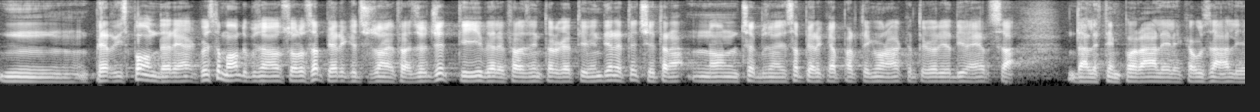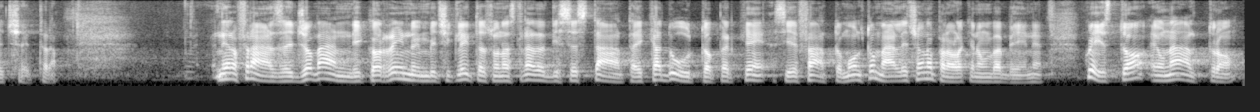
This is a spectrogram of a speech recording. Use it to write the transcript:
mm, per rispondere a questo modo bisogna solo sapere che ci sono le frasi oggettive, le frasi interrogative indirette, eccetera, non c'è bisogno di sapere che appartengono a una categoria diversa dalle temporali, le causali, eccetera. Nella frase Giovanni correndo in bicicletta su una strada dissestata è caduto perché si è fatto molto male, c'è una parola che non va bene. Questo è un altro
